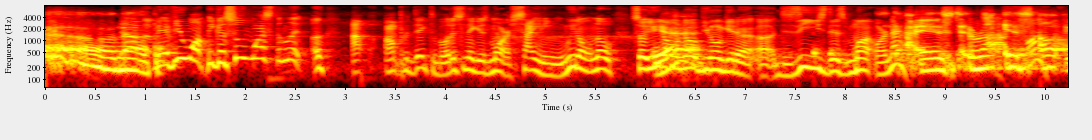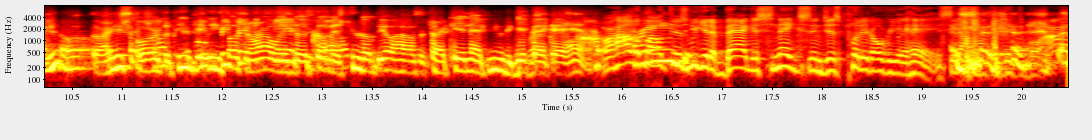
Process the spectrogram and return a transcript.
Oh no. But if you want, because who wants to live uh, uh, unpredictable? This nigga is more exciting. We don't know. So you don't know if you're going to get a, a disease this month or not. It's right. It's oh, you know, like you said, Or the people he's fucking around with chances, to come and shoot up your house and try to kidnap you to get back at him. Or how about this? We get a bag of snakes and just put it over your head and see how unpredictable. I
